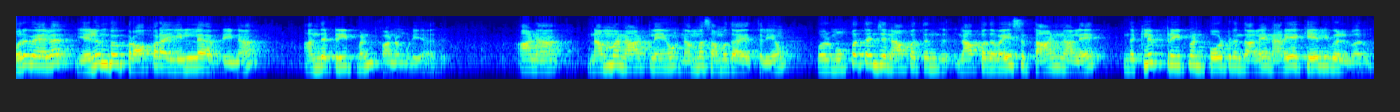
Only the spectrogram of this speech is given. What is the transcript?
ஒருவேளை எலும்பு ப்ராப்பராக இல்லை அப்படின்னா அந்த ட்ரீட்மெண்ட் பண்ண முடியாது. ஆனால் நம்ம நாட்டிலையும் நம்ம சமுதாயத்திலையும் ஒரு முப்பத்தஞ்சு நாற்பத்தஞ்சு நாற்பது வயசு தாண்டினாலே இந்த கிளிப் ட்ரீட்மெண்ட் போட்டிருந்தாலே நிறைய கேள்விகள் வரும்.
